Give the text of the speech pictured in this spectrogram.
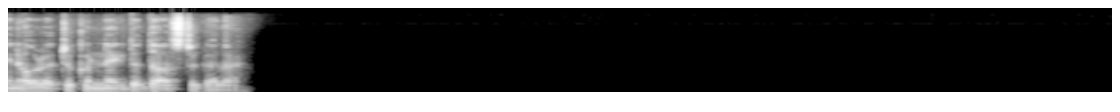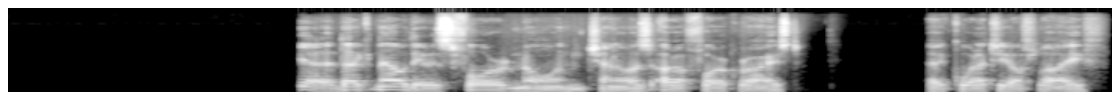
in order to connect the dots together. Yeah, like now there is four known channels, Arab for Christ, uh, Quality of Life,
